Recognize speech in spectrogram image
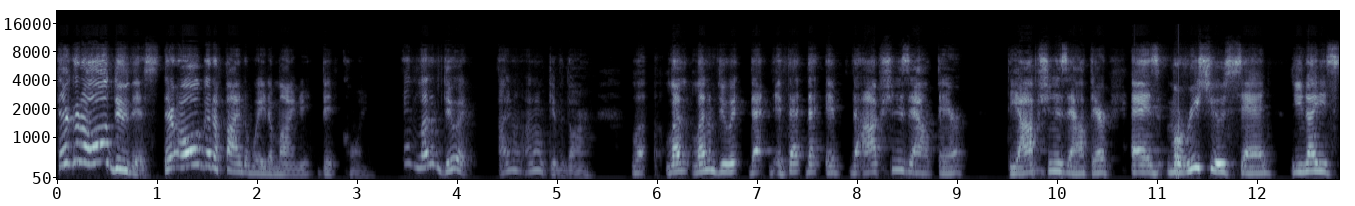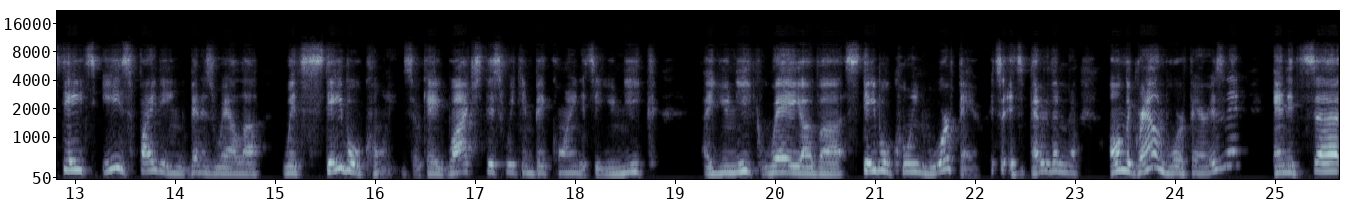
they're going to all do this. They're all going to find a way to mine Bitcoin and let them do it. I don't. I don't give a darn. Let, let, let them do it. That if that that if the option is out there, the option is out there. As Mauricio said, the United States is fighting Venezuela with stable coins. Okay, watch this week in Bitcoin. It's a unique, a unique way of uh, stable coin warfare. It's it's better than on the ground warfare, isn't it? And it's uh,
